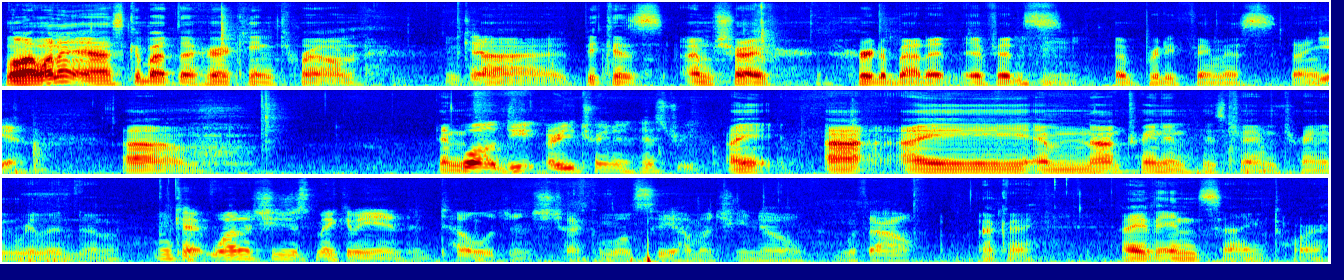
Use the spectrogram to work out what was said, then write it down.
Well, I want to ask about the Hurricane Throne Okay. uh, because I'm sure I've heard about it if it's a pretty famous thing. yeah. Um, and Well, do you, are you trained in history? I, I I am not trained in history. I'm trained in religion. Okay, why don't you just make me an intelligence check and we'll see how much you know without. Okay, I have insight or.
